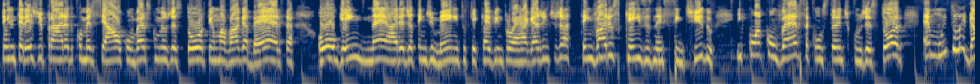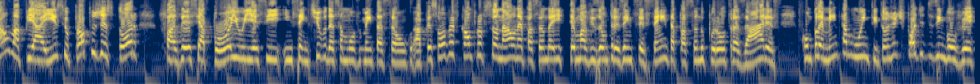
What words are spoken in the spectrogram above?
tenho interesse de ir para a área do comercial, converso com o meu gestor, tem uma vaga aberta, ou alguém, né, área de atendimento que quer vir para o RH. A gente já tem vários cases nesse sentido e com a conversa constante com o gestor, é muito legal mapear isso e o próprio gestor fazer esse apoio e esse incentivo dessa movimentação. A pessoa vai ficar um profissional, né? Passando aí, ter uma visão 360, passando por outras áreas, complementa muito. Então a gente pode desenvolver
